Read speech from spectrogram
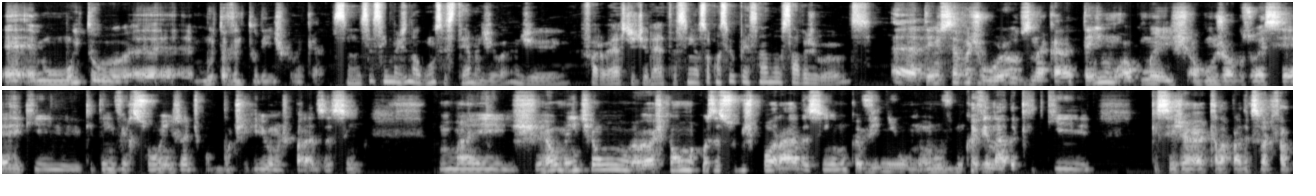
é, é muito é, é, muito aventurístico, né, cara? Sim, você, você imagina algum sistema de, de faroeste direto assim? Eu só consigo pensar no Savage Worlds. É, tem o Savage Worlds, né, cara? Tem algumas, alguns jogos OSR que, que tem versões, né, tipo Boot Hill, umas paradas assim. Mas realmente é um. Eu acho que é uma coisa subexplorada, assim. Eu nunca vi nenhum. Eu nunca vi nada que, que que seja aquela parada que você fala,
